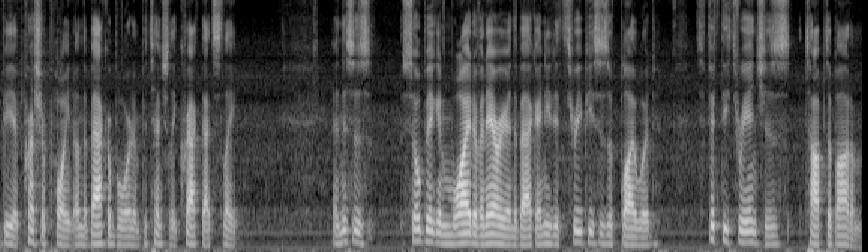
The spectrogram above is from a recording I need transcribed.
be a pressure point on the backer board and potentially crack that slate. And this is so big and wide of an area in the back, I needed three pieces of plywood. It's 53 inches top to bottom.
